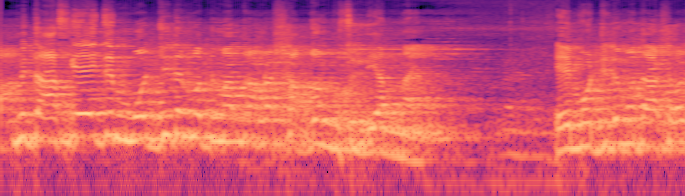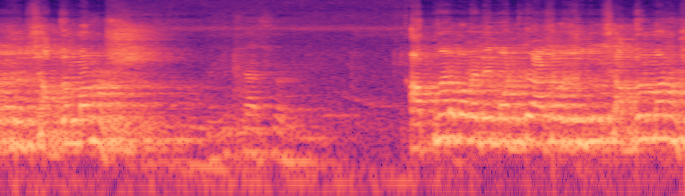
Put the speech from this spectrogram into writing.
আপনি তো আজকে এই যে মসজিদের মধ্যে মাত্র আমরা সাতজন মুসলিয়ান নাই। এই মসজিদের মধ্যে আশেপাশে শুধু সাতজন মানুষ? আপনারা বলেন এই মসজিদের আশেপাশে শুধু সাতজন মানুষ?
